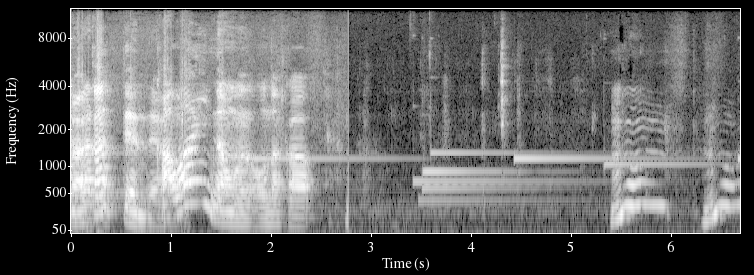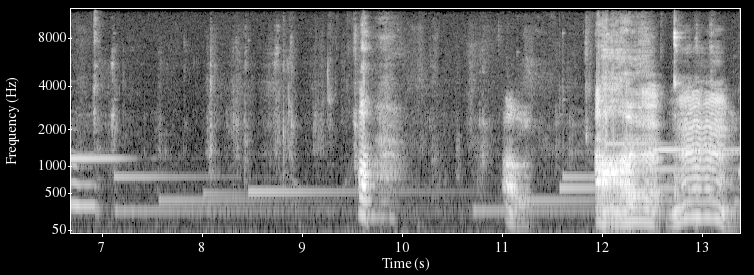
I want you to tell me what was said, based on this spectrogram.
分かってんだよ。かわいいんだもん、お腹。うん。うん。あ合うあうん。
